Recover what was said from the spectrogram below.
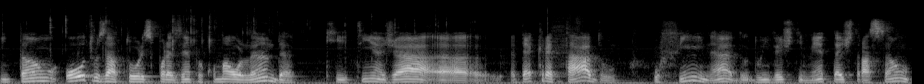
Então, outros atores, por exemplo, como a Holanda, que tinha já uh, decretado o fim né, do, do, investimento, da extração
